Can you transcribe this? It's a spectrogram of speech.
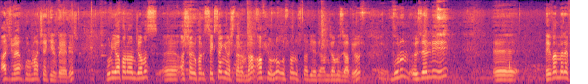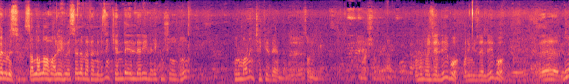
ac ve hurma çekirdeğidir. Bunu yapan amcamız e, aşağı yukarı 80 yaşlarında Afyonlu Osman Usta diye bir amcamız yapıyor. Bunun özelliği e, Peygamber Efendimiz sallallahu aleyhi ve sellem Efendimizin kendi elleriyle ekmiş olduğu hurmanın çekirdeğinden soyundan. Maşallah. Bunun özelliği bu. Bunun güzelliği bu. Ee, bu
